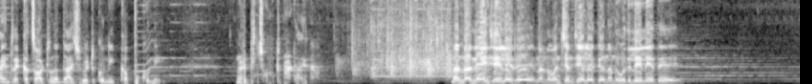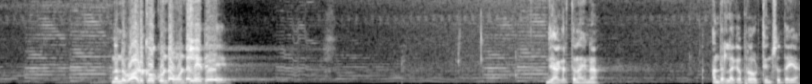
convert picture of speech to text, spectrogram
ఆయన రెక్క చాటున దాచిపెట్టుకొని కప్పుకొని నడిపించుకుంటున్నాడు ఆయన. నన్ను అన్యాయం చేయలేదే నన్ను వంచన చేయలేదే నన్ను వదిలేయలేదే. నన్ను వాడుకోకుండా ఉండలేదే. జాగ్రత్త నాయన. అందరిలాగా ప్రవర్తించొద్దయ్యా.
